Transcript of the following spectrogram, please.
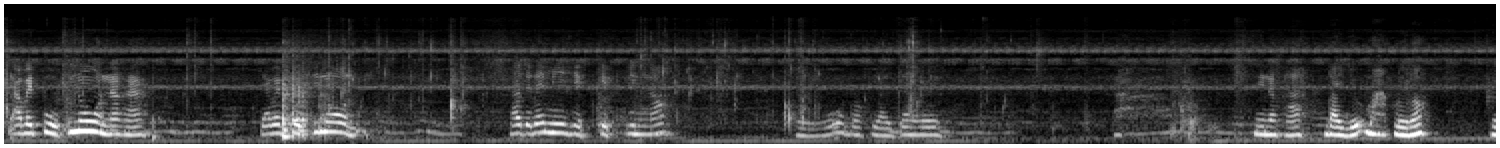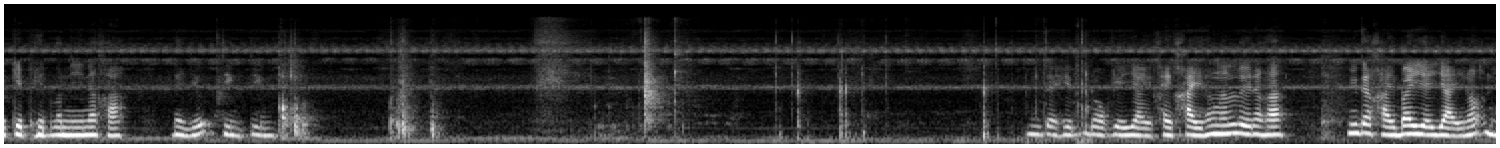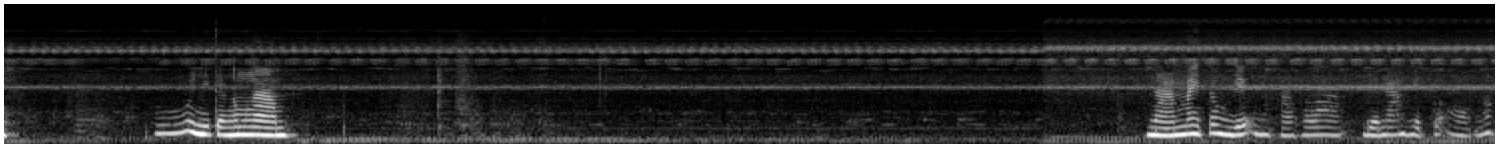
จะเอาไปปลูกที่โน่นนะคะ จะเอาไปปลูกที่โน่น เราจะได้มีเห็ดเก็บกินเนาะ โอ้โหดอกใหญ่จังเลย นี่นะคะ ได้เยอะมากเลยเนาะไปเก็บเห็ดวันนี้นะคะ ได้เยอะจริงๆมีแต่เห็ดดอกใหญ่ๆ ไข่ๆ ทั้งนั้นเลยนะคะ มีแต่ไข่ใบใหญ่ ๆ เนาะนี่ โอ้ย มีแต่งามๆ น้ำไม่ต้องเยอะนะคะ เพราะว่าเดี๋ยวน้ำเห็ดก็ออกเนาะ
